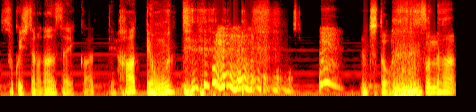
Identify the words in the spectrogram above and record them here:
即位したの何歳かって、はって思って。ちょっとそんな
